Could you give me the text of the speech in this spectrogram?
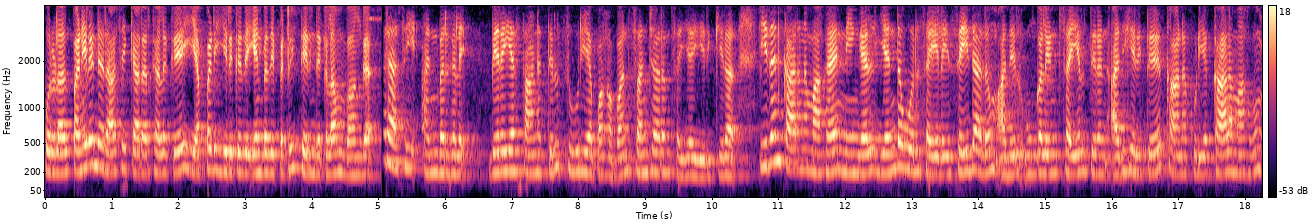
பொருளால் பனிரெண்டு ராசிக்காரர்களுக்கு எப்படி இருக்குது என்பதை பற்றி தெரிந்துக்கலாம். வாங்க. ராசி அன்பர்களே விரயஸ்தானத்தில் சூரிய பகவான் சஞ்சாரம் செய்ய இருக்கிறார். இதன் காரணமாக நீங்கள் எந்த ஒரு செயலை செய்தாலும் அதில் உங்களின் செயல்திறன் அதிகரித்து காணக்கூடிய காலமாகவும்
